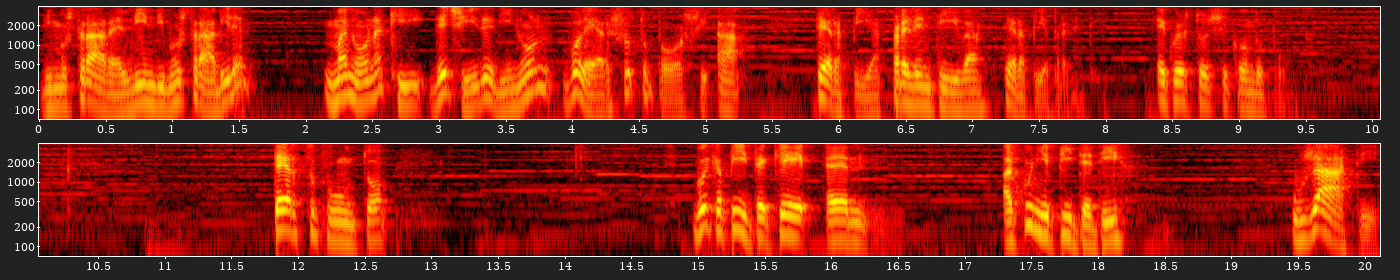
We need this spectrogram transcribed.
dimostrare l'indimostrabile, ma non a chi decide di non voler sottoporsi a terapia preventiva. Terapia preventiva. E questo è il secondo punto. Terzo punto, voi capite che ehm, alcuni epiteti usati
